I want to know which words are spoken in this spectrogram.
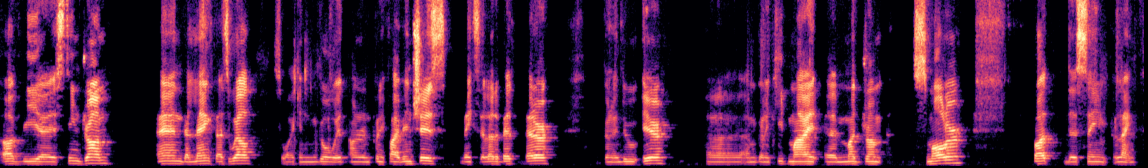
of the uh, steam drum and the length as well. So I can go with 125 inches, makes it a little bit better. I'm gonna do here. Uh, I'm gonna keep my uh, mud drum smaller, but the same length.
